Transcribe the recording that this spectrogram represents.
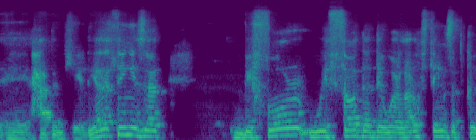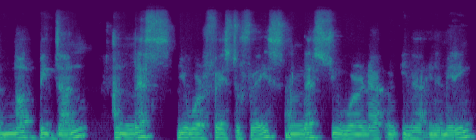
uh, happened here. The other thing is that before we thought that there were a lot of things that could not be done unless you were face to face, unless you were in a, in a, in a meeting,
